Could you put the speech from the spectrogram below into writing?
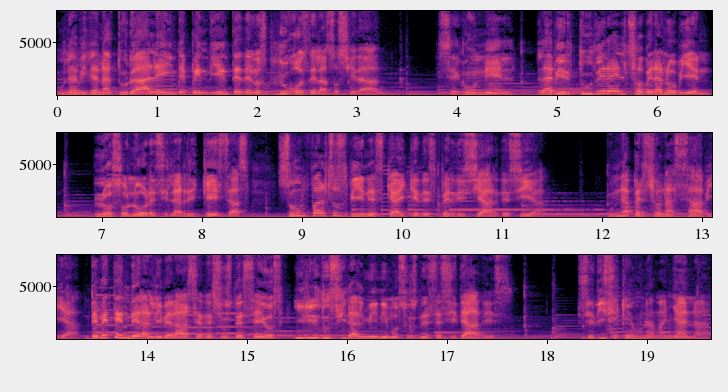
una vida natural e independiente de los lujos de la sociedad. Según él, la virtud era el soberano bien. Los honores y las riquezas son falsos bienes que hay que desperdiciar, decía. Una persona sabia debe tender a liberarse de sus deseos y reducir al mínimo sus necesidades. Se dice que una mañana,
